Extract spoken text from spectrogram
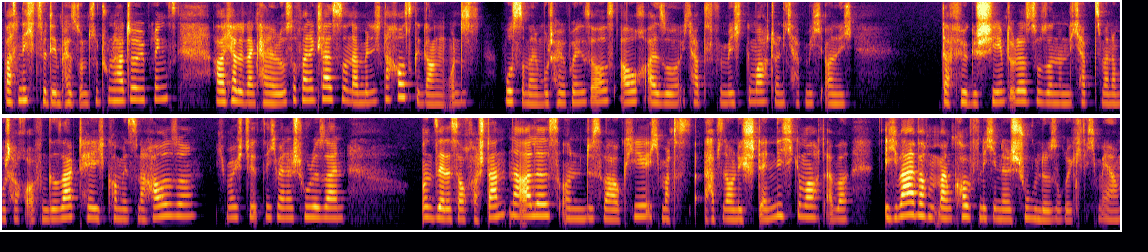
was nichts mit den Personen zu tun hatte übrigens, aber ich hatte dann keine Lust auf meine Klasse und dann bin ich nach Hause gegangen. Und das wusste meine Mutter übrigens aus, auch, also ich habe es für mich gemacht und ich habe mich auch nicht dafür geschämt oder so, sondern ich habe zu meiner Mutter auch offen gesagt, hey, ich komme jetzt nach Hause, ich möchte jetzt nicht mehr in der Schule sein. Und sie hat das auch verstanden alles und es war okay. Ich habe es auch nicht ständig gemacht, aber ich war einfach mit meinem Kopf nicht in der Schule so richtig mehr.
